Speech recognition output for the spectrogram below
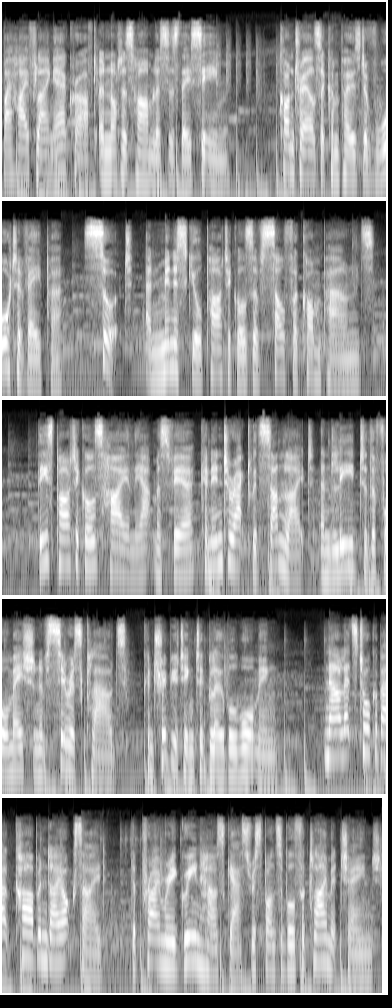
by high-flying aircraft are not as harmless as they seem. Contrails are composed of water vapor, soot, and minuscule particles of sulfur compounds. These particles, high in the atmosphere, can interact with sunlight and lead to the formation of cirrus clouds, contributing to global warming. Now let's talk about carbon dioxide, the primary greenhouse gas responsible for climate change.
